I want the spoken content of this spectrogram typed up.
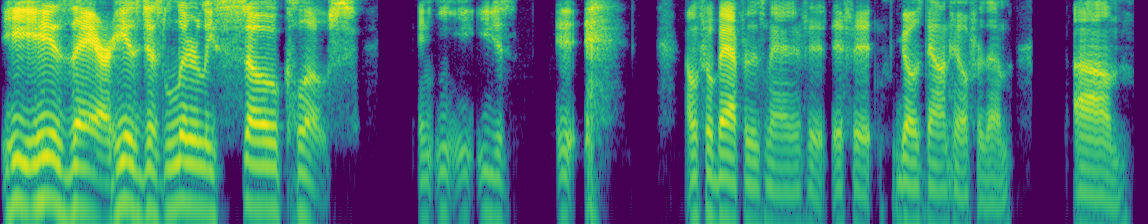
he, he is there. He is just literally so close. And you, you just it I'm gonna feel bad for this man if it if it goes downhill for them. Um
